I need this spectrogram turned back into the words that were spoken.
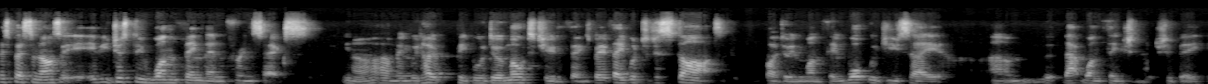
this person asks, if you just do one thing then for insects, you know, I mean, we'd hope people would do a multitude of things, but if they were to just start by doing one thing, what would you say um, that, one thing should, should be?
